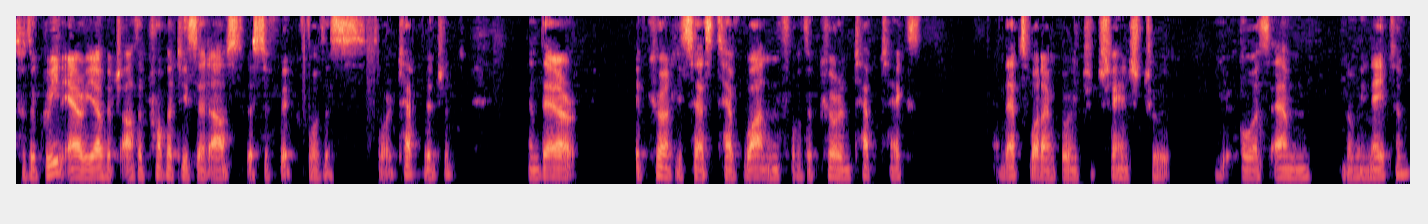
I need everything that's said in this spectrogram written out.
to the green area, which are the properties that are specific for this for a tab widget. And there it currently says tab one for the current tab text. And that's what I'm going to change to the OSM Nominatim.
